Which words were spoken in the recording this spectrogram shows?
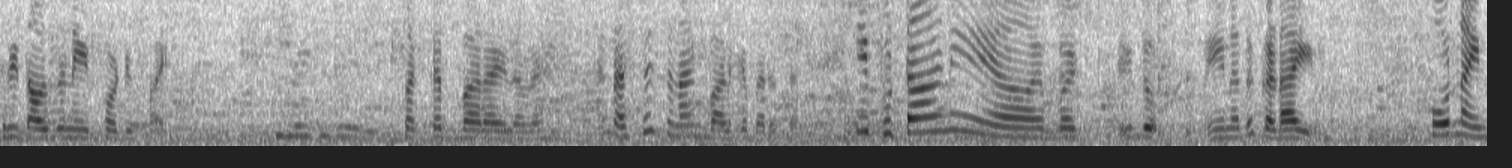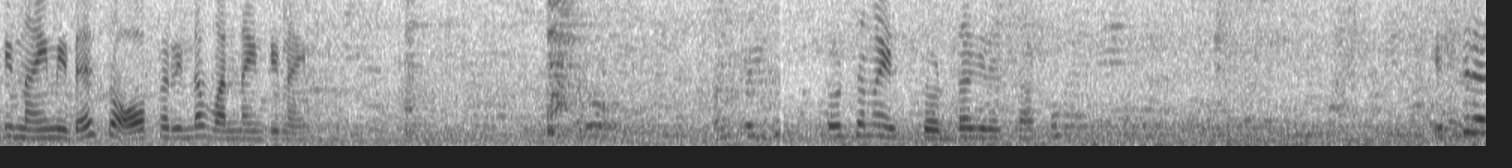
three thousand eight forty five ಸಖತ್ ಭಾರ ಇದ್ದಾವೆ ಆ್ಯಂಡ್ ಅಷ್ಟೇ ಚೆನ್ನಾಗಿ ಬಾಳಿಕೆ ಬರುತ್ತೆ. ಈ ಪುಟಾಣಿ ಬಟ್ ಇದು ಏನದು ಕಡಾಯಿ. ಫೋರ್ ನೈಂಟಿ ನೈನ್ ಇದೆ ಸೊ ಆಫರಿಂದ ಒನ್ ನೈಂಟಿ ನೈನ್. ತೋರ್ಸಮ್ಮ, ಎಷ್ಟು ದೊಡ್ಡದಾಗಿದೆ ಸಾಕು. ಎಷ್ಟಿದೆ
